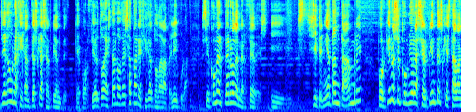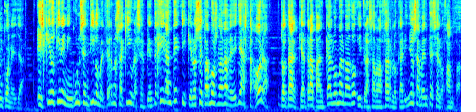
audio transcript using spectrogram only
Llega una gigantesca serpiente, que por cierto ha estado desaparecida toda la película. Se come al perro de Mercedes, y... si tenía tanta hambre, ¿por qué no se comió las serpientes que estaban con ella? Es que no tiene ningún sentido meternos aquí una serpiente gigante y que no sepamos nada de ella hasta ahora. Total, que atrapa al calvo malvado y tras abrazarlo cariñosamente se lo zampa.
